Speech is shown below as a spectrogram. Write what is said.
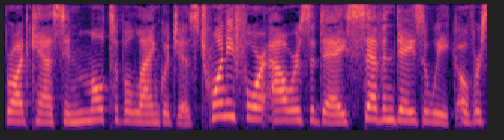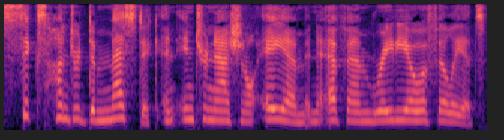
broadcast in multiple languages, 24 hours a day, seven days a week, over 600 domestic and international AM and FM radio affiliates,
